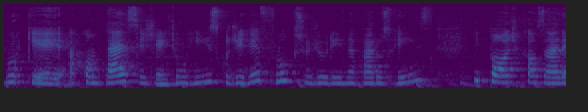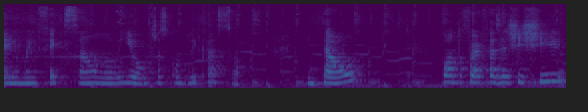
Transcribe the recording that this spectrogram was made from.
Porque acontece, gente, um risco de refluxo de urina para os rins e pode causar aí uma infecção e outras complicações. Então, quando for fazer xixi,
